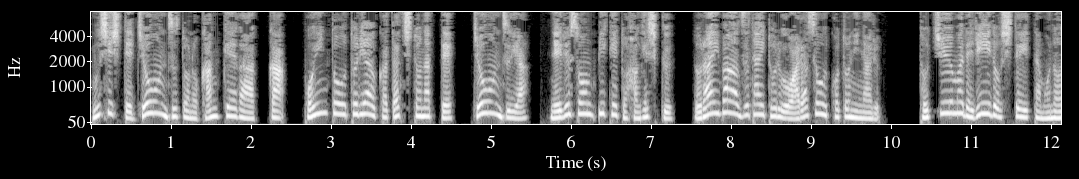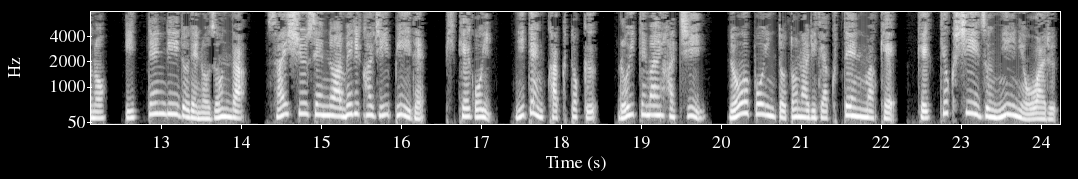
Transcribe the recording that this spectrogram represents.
無視してジョーンズとの関係が悪化、ポイントを取り合う形となって、ジョーンズやネルソン・ピケと激しくドライバーズタイトルを争うことになる。途中までリードしていたものの、1点リードで臨んだ最終戦のアメリカ GP で、ピケ5位、2点獲得、ロイテマイ8位、ノーポイントとなり逆転負け、結局シーズン2位に終わる。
